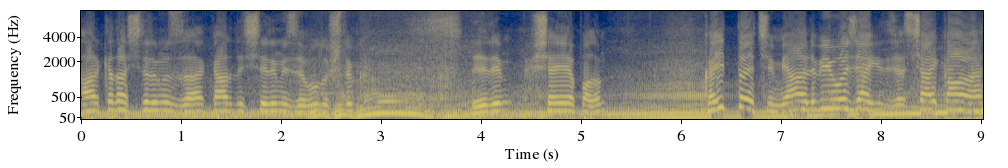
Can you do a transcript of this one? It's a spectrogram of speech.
arkadaşlarımızla, kardeşlerimizle buluştuk. Dedim şey yapalım. Kayıt da açayım ya öyle bir Yuvacağa gideceğiz. Çay kahve.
